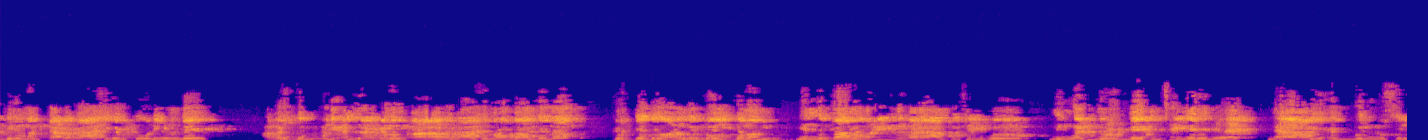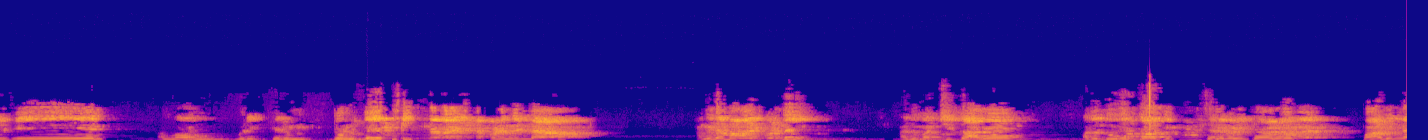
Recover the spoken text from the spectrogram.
അതിന് മറ്റവകാശികൾ കൂടിയുണ്ട്. അവർക്ക് കൂടി അത് നൽകണം ആ അവകാശം ആ ബാധ്യത കൃത്യതയോടെ നിർവഹിക്കണം എന്നിട്ടാണ് പറയുന്നത്. നിങ്ങൾ ദുർവ്യയം ചെയ്യരുത്. അള്ളാഹു ഒരിക്കലും ദുർവ്യയം ചെയ്യുന്നവരെ ഇഷ്ടപ്പെടുന്നില്ല. അമിതമായിക്കൊണ്ട് അത് ഭക്ഷിക്കാനോ അത് ദൂർത്താക്കിക്കൊണ്ട് ചെലവഴിക്കാനോ പാടില്ല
